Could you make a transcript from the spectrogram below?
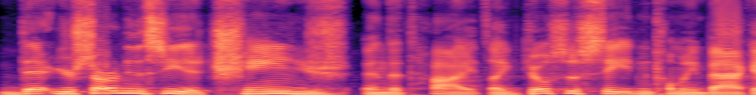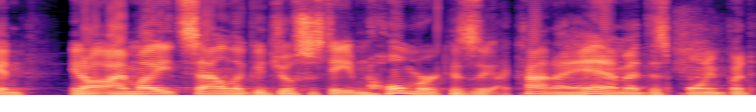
that you're starting to see a change in the tides. Like Joseph Staten coming back, and you know, I might sound like a Joseph Staten homer because I kind of am at this point, but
